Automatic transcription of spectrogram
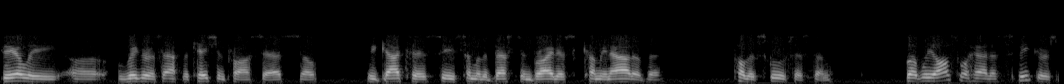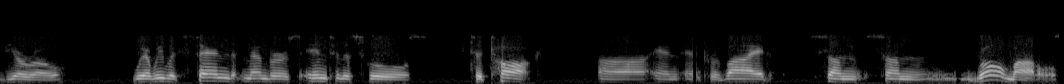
fairly uh, rigorous application process. So we got to see some of the best and brightest coming out of the public school system. But we also had a speakers bureau where we would send members into the schools to talk uh, and, and provide some some role models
